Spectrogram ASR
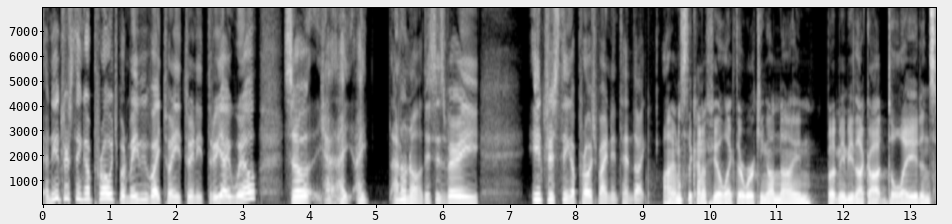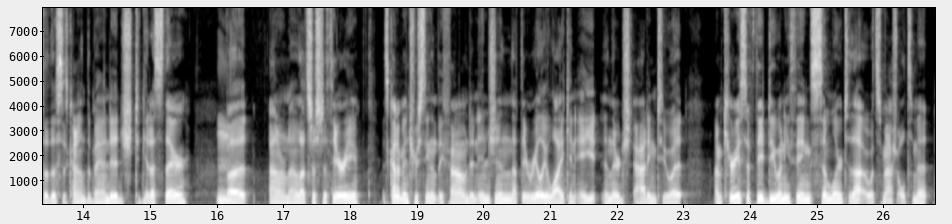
an interesting approach, but maybe by 2023 I will. So yeah, I I I don't know. This is very interesting approach by Nintendo. I- I honestly kind of feel like they're working on 9, but maybe that got delayed, and so this is kind of the bandage to get us there. Hmm. But I don't know, that's just a theory. It's kind of interesting that they found an engine that they really like in 8, and they're just adding to it. I'm curious if they do anything similar to that with Smash Ultimate.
